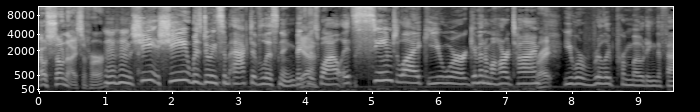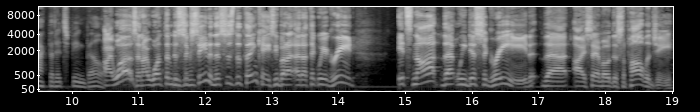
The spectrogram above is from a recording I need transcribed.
That was so nice of her. Mm-hmm. She she was doing some active listening because Yeah. while it seemed like you were giving them a hard time, Right. you were really promoting the fact that it's being built. I was, and I want them to Mm-hmm. succeed. And this is the thing, Casey. But I, and I think we agreed. It's not that we disagreed that I say I'm owed this apology.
